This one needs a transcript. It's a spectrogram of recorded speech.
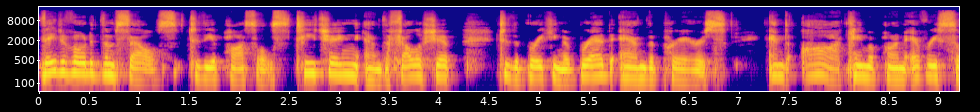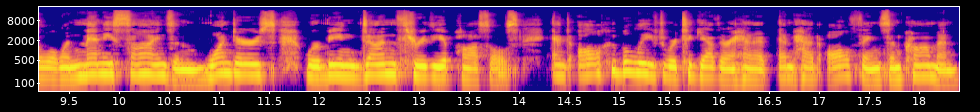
they devoted themselves to the apostles' teaching and the fellowship, to the breaking of bread and the prayers and awe came upon every soul, and many signs and wonders were being done through the apostles, and all who believed were together and had all things in common.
